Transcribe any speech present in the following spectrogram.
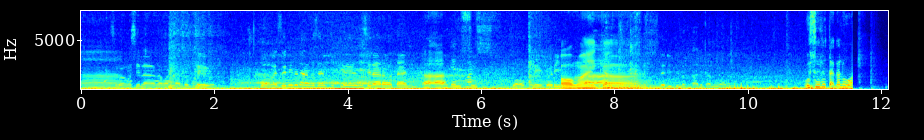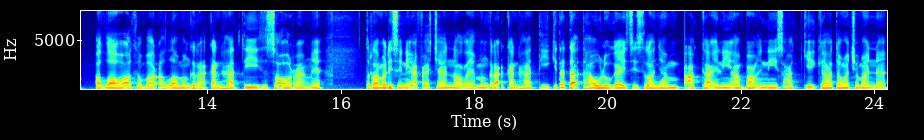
Ah. Sebab mestilah rawatan doktor. Buat masa ni tu lah Pasal kita mestilah rawatan. Uh -huh. Khusus Buat operatori Oh my uh god. Jadi tu letak dekat luar Usul letak kat luar. Allahu Akbar. Allah menggerakkan hati seseorang ya. Terutama di sini FS Channel ya Menggerakkan hati. Kita tak tahu loh guys Istilahnya akak ini, abang ini sakit ke atau macam mana.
